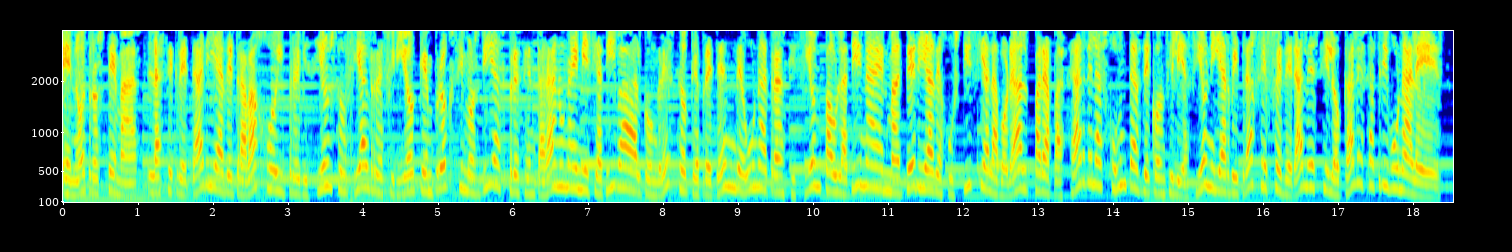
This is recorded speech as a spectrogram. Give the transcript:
En otros temas, la secretaria de Trabajo y Previsión Social refirió que en próximos días presentarán una iniciativa al Congreso que pretende una transición paulatina en materia de justicia laboral para pasar de las juntas de conciliación y arbitraje federales y locales a tribunales.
